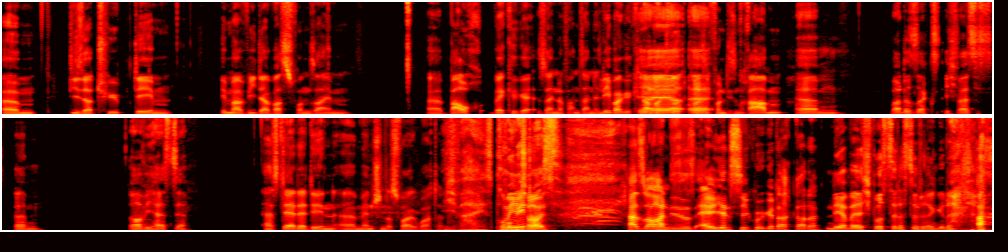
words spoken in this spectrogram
ähm, dieser Typ, dem immer wieder was von seinem äh, Bauch weggege seine, an seine Leber geknabbert Ja, ja, wird, quasi äh, von diesen Raben. ähm, warte, sag's, ich weiß es, ähm, oh, wie heißt der? Er ist der, der den äh, Menschen das Feuer gebracht hat. Ich weiß, Prometheus. Prometheus. Hast du auch an dieses Alien-Sequel gedacht gerade? Nee, aber ich wusste, dass du dran gedacht hast.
